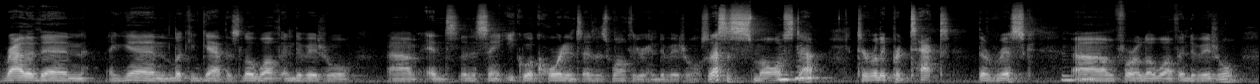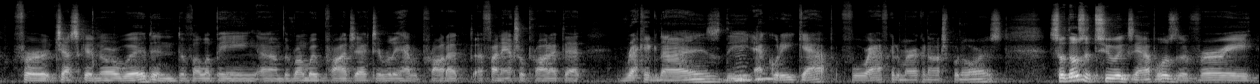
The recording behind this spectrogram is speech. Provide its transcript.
rather than again looking at this low wealth individual um, and s- and saying equal accordance as this wealthier individual. So that's a small step to really protect the risk um, for a low wealth individual. For Jessica Norwood and developing um, the Runway Project to really have a product, a financial product that recognize the equity gap for African American entrepreneurs. So those are two examples are very,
